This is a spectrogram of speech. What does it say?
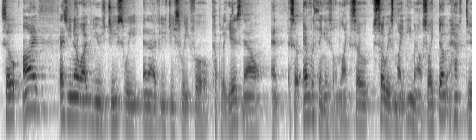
So I've, as you know, I've used G Suite and I've used G Suite for a couple of years now, and so everything is online. So so is my email. So I don't have to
